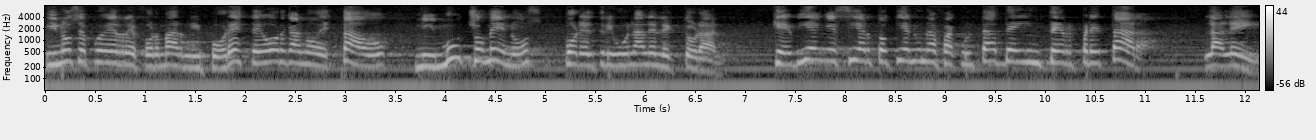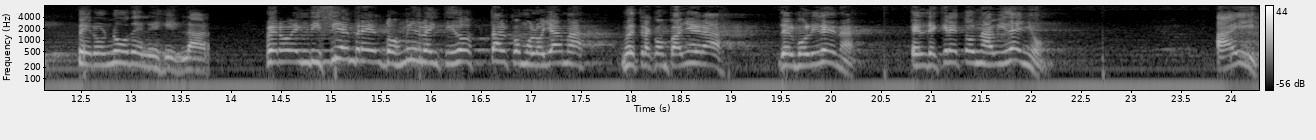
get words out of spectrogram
Y no se puede reformar ni por este órgano de Estado, ni mucho menos por el Tribunal Electoral, que bien es cierto tiene una facultad de interpretar la ley, pero no de legislar. Pero en diciembre del 2022, tal como lo llama nuestra compañera del Molirena, el decreto navideño, ahí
